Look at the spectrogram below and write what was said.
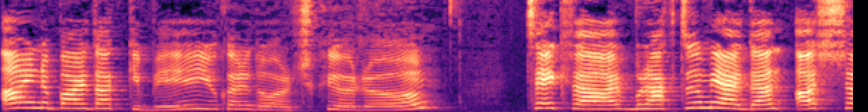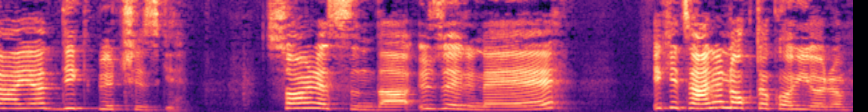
Aynı bardak gibi yukarı doğru çıkıyorum. Tekrar bıraktığım yerden aşağıya dik bir çizgi. Sonrasında üzerine iki tane nokta koyuyorum.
